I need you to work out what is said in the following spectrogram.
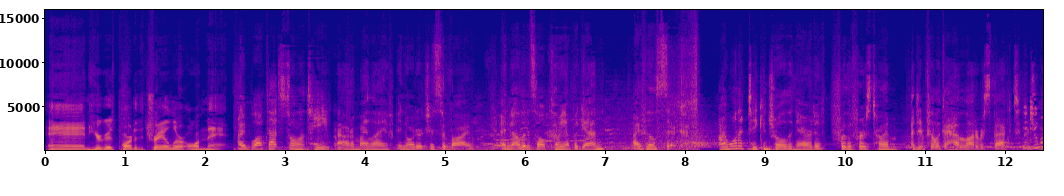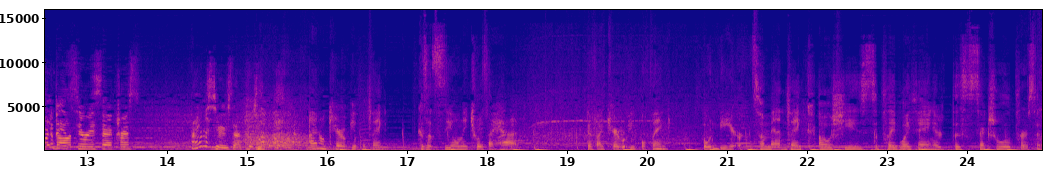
And here goes part of the trailer on that. I blocked that stolen tape out of my life in order to survive. And now that it's all coming up again, I feel sick. I want to take control of the narrative for the first time. I didn't feel like I had a lot of respect. Did you want to be a serious actress? I am a serious actress. I don't care what people think, because it's the only choice I had. If I cared what people think, I wouldn't be here. Some men think, oh, she's the playboy thing or the sexual person.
